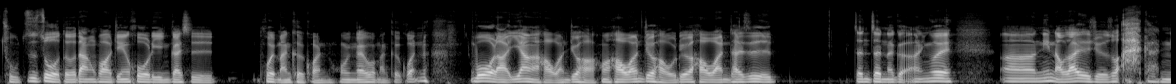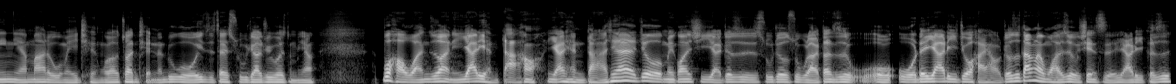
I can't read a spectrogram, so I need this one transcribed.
处置做得当的话，今天获利应该是。会蛮可观，我应该会蛮可观的。不过啦，一样啊，好玩就好，好玩就好。我觉得好玩才是真正那个啊，因为呃，你脑袋就觉得说啊，干你你他妈的，我没钱，我要赚钱了。如果我一直在输下去会怎么样？不好玩之外，你压力很大哈，压力很大。现在就没关系啊，就是输就输了。但是我我的压力就还好，就是当然我还是有现实的压力，可是。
